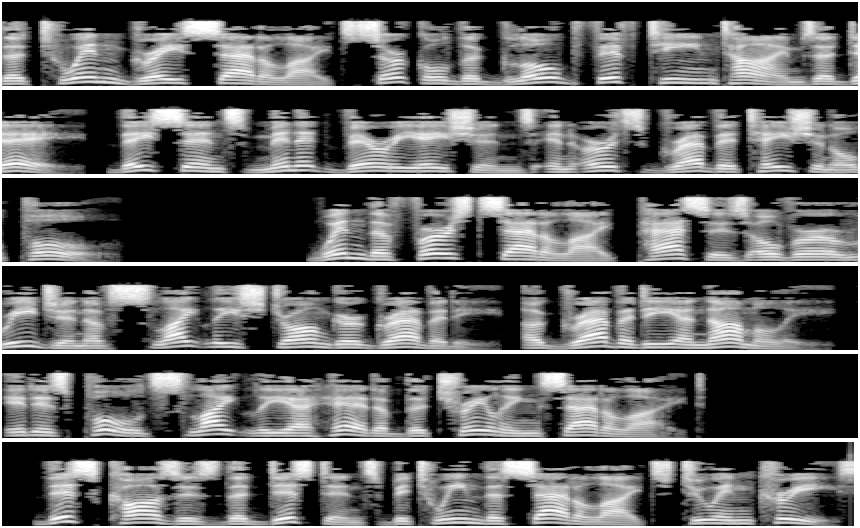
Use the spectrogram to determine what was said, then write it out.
the twin GRACE satellites circle the globe 15 times a day, they sense minute variations in Earth's gravitational pull. When the first satellite passes over a region of slightly stronger gravity, a gravity anomaly, it is pulled slightly ahead of the trailing satellite. This causes the distance between the satellites to increase.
